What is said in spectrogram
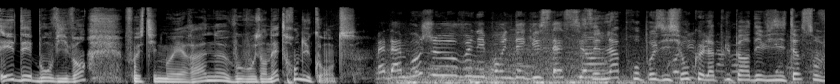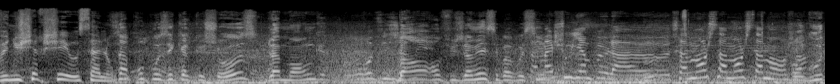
et des bons vivants. Faustine Mohéran, vous vous en êtes rendu compte Madame, bonjour, venez pour une dégustation. C'est la proposition que la plupart des visiteurs sont venus chercher au salon. Ça a proposé quelque chose, de la mangue. On refuse Bah, jamais. on refuse jamais, c'est pas Ça possible. mâchouille un peu là. Euh, ça mange, ça mange, ça mange. hein. On goûte,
